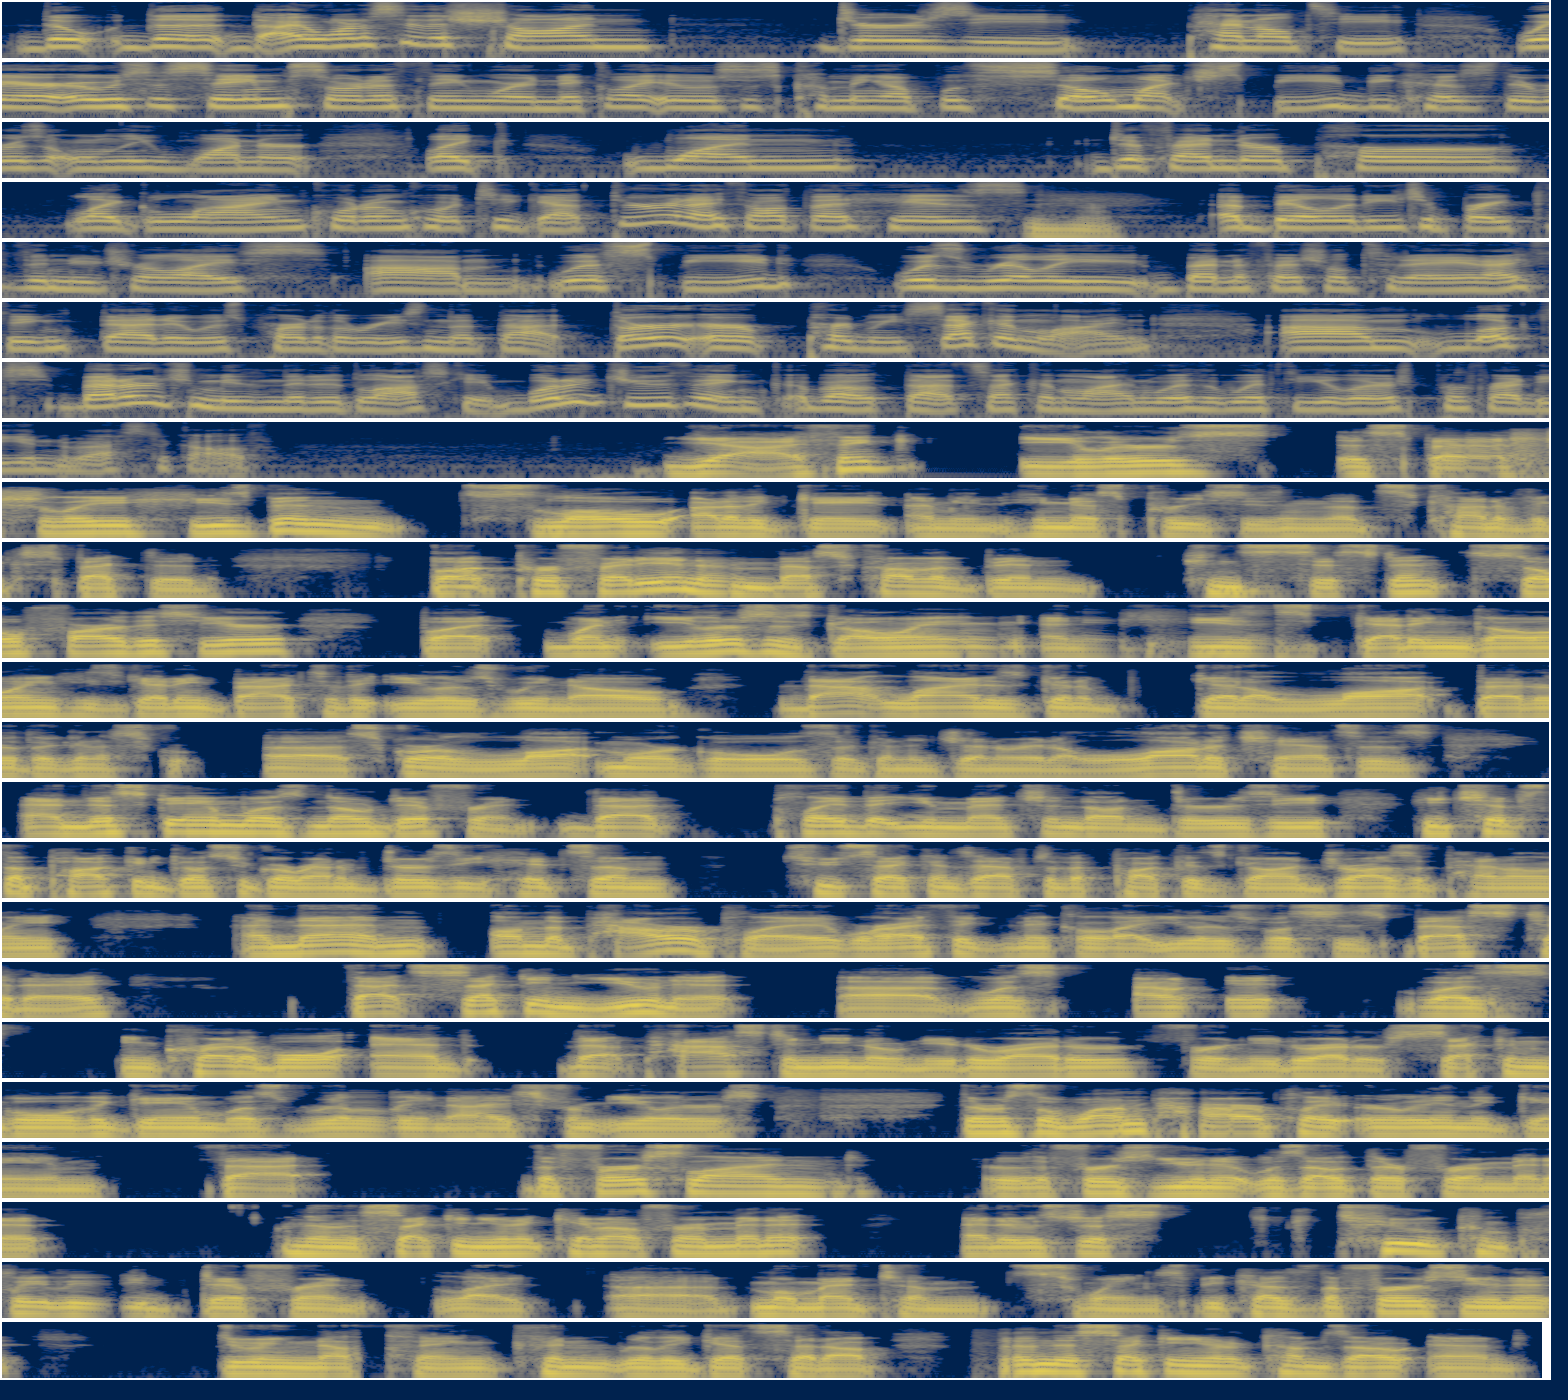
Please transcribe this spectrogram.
the the I want to say the Sean Durzi penalty where it was the same sort of thing where Nikolai Ehlers was coming up with so much speed because there was only one or like one defender per like line quote unquote to get through and i thought that his mm-hmm. ability to break through the neutral ice um, with speed was really beneficial today and i think that it was part of the reason that that third or pardon me second line um, looked better to me than they did last game what did you think about that second line with with Ehlers, Perfetti, and Namestnikov? yeah i think Ehlers, especially, he's been slow out of the gate. I mean, he missed preseason. That's kind of expected. But Perfetti and Namestnikov have been consistent so far this year. But when Ehlers is going and he's getting going, he's getting back to the Ehlers we know. That line is going to get a lot better. They're going to sc- uh, score a lot more goals. They're going to generate a lot of chances. And this game was no different. That play that you mentioned on Durzi, he chips the puck and goes to go around him. Durzi hits him two seconds after the puck is gone, draws a penalty. And then on the power play, where I think Nikolai Ehlers was his best today, that second unit uh, was out. It was incredible. And that pass to Nino Niederreiter for Niederreiter's second goal of the game was really nice from Ehlers. There was the one power play early in the game that the first line or the first unit was out there for a minute, and then the second unit came out for a minute, and it was just two completely different like uh, momentum swings because the first unit doing nothing couldn't really get set up. Then the second unit comes out and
